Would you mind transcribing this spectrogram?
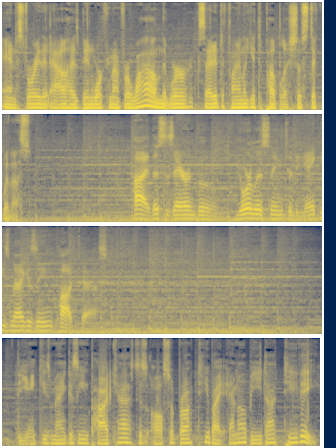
and a story that Al has been working on for a while and that we're excited to finally get to publish. So stick with us. Hi, this is Aaron Boone. You're listening to the Yankees Magazine podcast. The Yankees Magazine podcast is also brought to you by MLB.tv.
